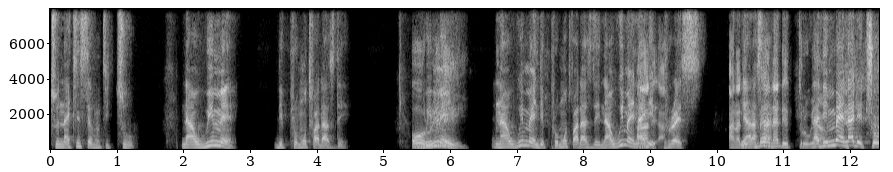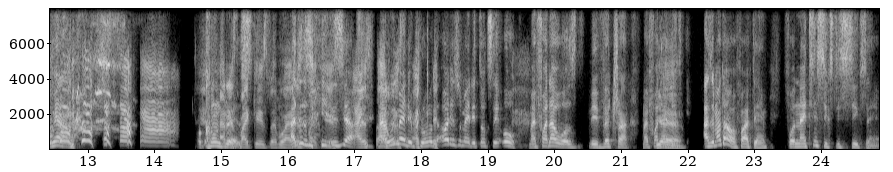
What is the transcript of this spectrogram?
to 1972. Now women they promote Father's Day. oh, women- really? Now women they promote Father's Day. Now women now And they the- press. And the men and they throw Now the men now they throw am for Congress. rest my case, Febo. I, I just- my case. yeah. I- now women they promote all these women they talk say oh my father was a veteran my father Yeah. did-" as a matter of fact eh, for 1966 eh,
